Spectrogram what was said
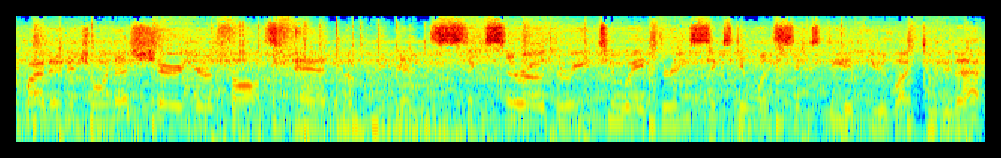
invited to join us. Share your thoughts and opinions. 603 283 6160 if you'd like to do that.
